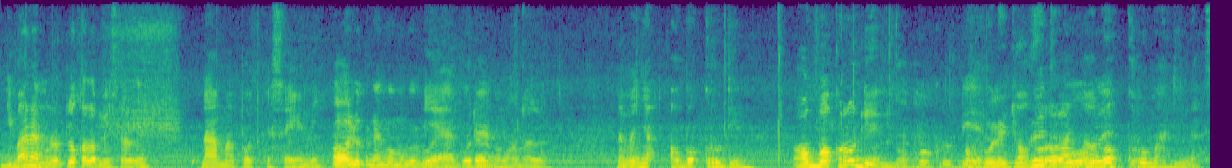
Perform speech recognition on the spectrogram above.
Gimana menurut lu kalau misalnya nama podcast saya ini? Oh, lu pernah ngomong ke gue? iya gue udah ngomong sama lu. Namanya obok Rudin Obok Rudin. Obok Oh, Rudin boleh juga obrolan tuh. mabok rumah dinas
